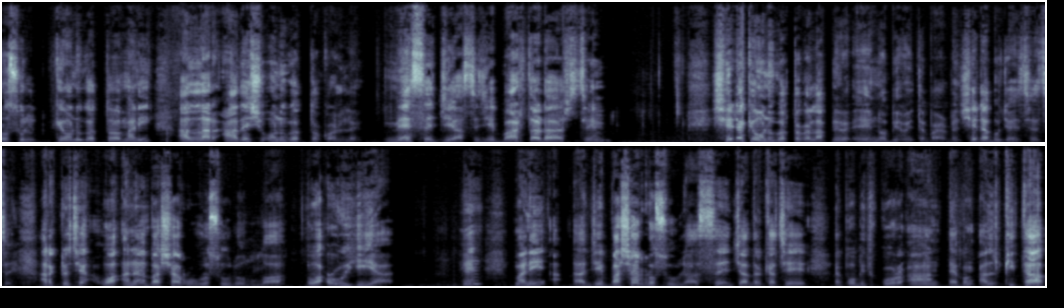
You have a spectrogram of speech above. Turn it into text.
রসুলকে অনুগত মানে আল্লাহর আদেশ অনুগত করলে। মেসেজ যে আছে যে বার্তাটা আসছে, সেটাকে অনুগত করলে আপনি নবী হইতে পারবেন। সেটা বুঝাইছে আরেকটা হচ্ছে, ওয়া আনা বাশার রসুল্লাহ ওয়া উহিয়া হ্যাঁ মানে যে বাসার রসুল আছে, যাদের কাছে পবিত্র কোরআন এবং আল কিতাব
